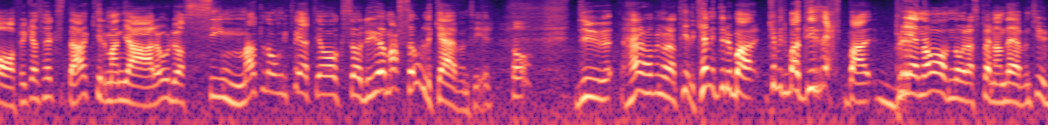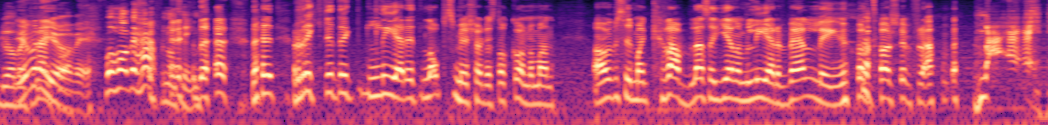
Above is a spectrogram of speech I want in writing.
Afrikas högsta, Kilimanjaro. Du har simmat långt vet jag också. Du gör massa olika äventyr. Ja. Du, här har vi några till. Kan inte du bara, kan vi inte bara direkt bara bränna av några spännande äventyr du har varit Jo, men det gör på? vi. Vad har vi här för någonting? Det här, det här är ett riktigt, riktigt lerigt lopp som jag körde i Stockholm. Och man, ja, precis, man kravlar sig genom lervälling och tar sig fram. Nej!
